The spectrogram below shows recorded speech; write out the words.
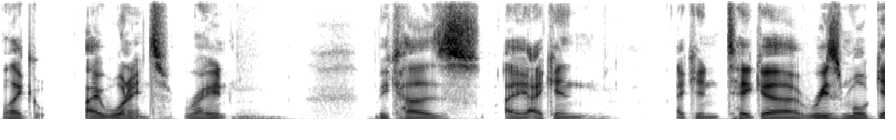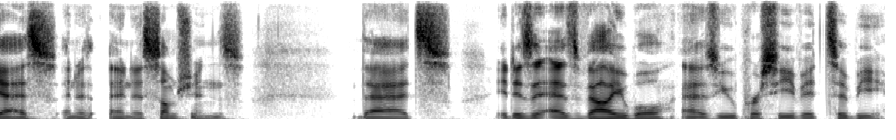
Like I wouldn't, right? Because I, I can I can take a reasonable guess and, and assumptions that it isn't as valuable as you perceive it to be.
